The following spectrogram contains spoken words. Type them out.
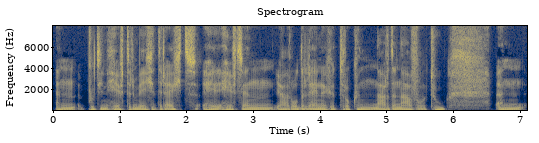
En Poetin heeft ermee gedreigd. Hij heeft zijn ja, rode lijnen getrokken naar de NAVO toe. En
